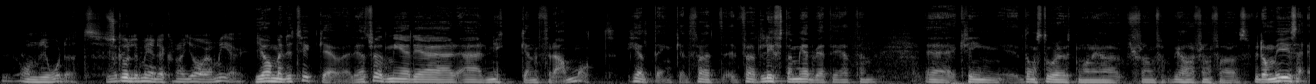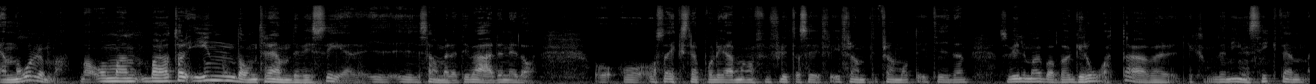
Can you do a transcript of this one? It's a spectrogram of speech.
hållbarhetsområdet? Skulle media kunna göra mer? Ja men det tycker jag väl. Jag tror att media är, är nyckeln framåt helt enkelt. För att, för att lyfta medvetenheten eh, kring de stora utmaningar framför, vi har framför oss. För de är ju så enorma. Om man bara tar in de trender vi ser i, i samhället, i världen idag. Och, och, och så extrapolerar man, förflyttar sig i fram, framåt i tiden. Så vill man ju bara börja gråta över liksom, den insikten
